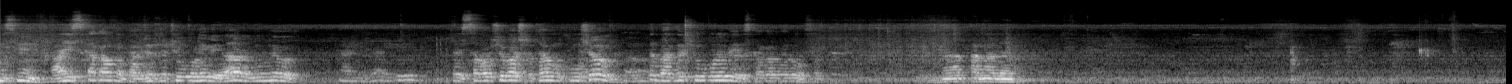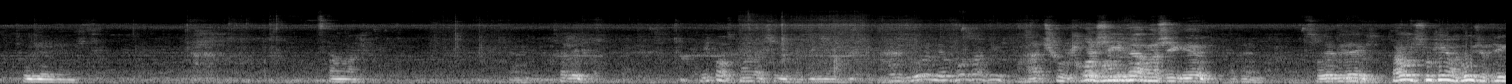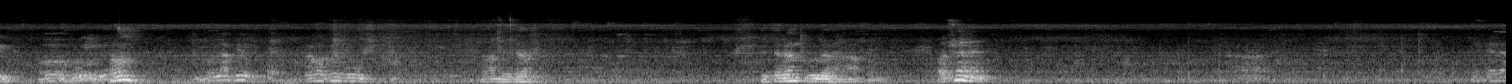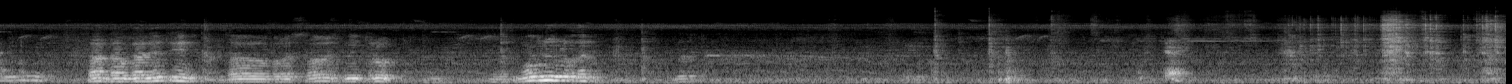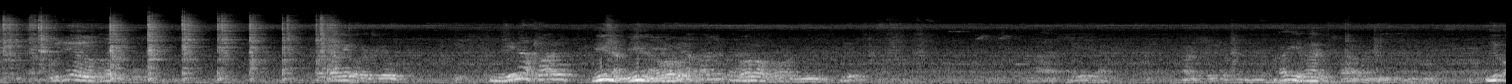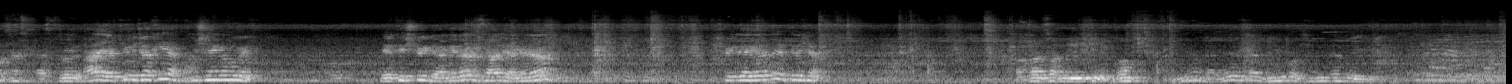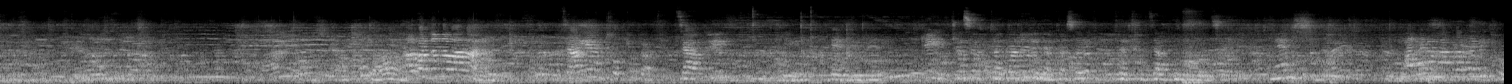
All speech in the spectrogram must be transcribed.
ისმენ? აი ის კაკალკა ბაგრებში უყოლებია, არ მეუბნებო. აი, აი. ეს საბავშვობაში თან მუშაობ და ბაგრებში უყოლებია ეს კაკალკა როცა. ნათანადა. თურიელი. სამარი. ხელი. იყო კონდაში იყო. აჩუ, ხო შეიძლება მაშინ გე. სულებიდეის. çok yaşıyor ama şey gibi. Söyleyebiliriz. Tamam çok iyi ama bu çok iyi. Tamam. Tamam bu iş. Tamam güzel. Veteran burada. Açın. Да, долголетие, да, богословесный труд. Можно было ya gelir. Şuydu ya gelir, erti ocak. Bakarsak mümkün. Tamam. Ya, ya, ya, büyük olsun, bir de büyük. 아빠도 나와라. 자기한 좋구가. 자, 이. 네, 네, 네. 이 자석 다가를 약간서로 다 구멍을 Merci. 아빠가 나가다니 აბერა მაკრებელი თუ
